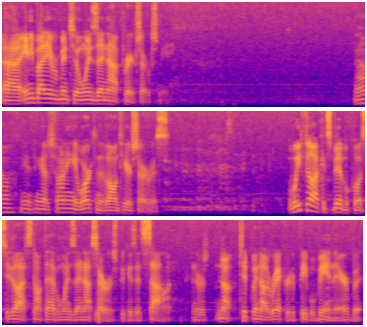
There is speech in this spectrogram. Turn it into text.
Uh, anybody ever been to a Wednesday night prayer service meeting? No? You didn't think that was funny? It worked in the volunteer service. we feel like it's biblical at City Lights not to have a Wednesday night service because it's silent. And there's not typically not a record of people being there, but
